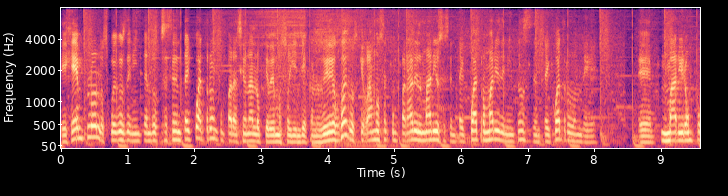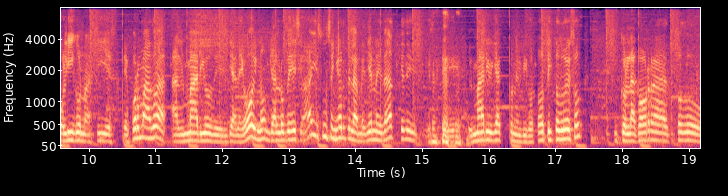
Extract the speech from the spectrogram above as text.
Ejemplo, los juegos de Nintendo 64 en comparación a lo que vemos hoy en día con los videojuegos, que vamos a comparar el Mario 64, Mario de Nintendo 64, donde eh, Mario era un polígono así este, formado al Mario del día de hoy, ¿no? Ya lo ves, ay, es un señor de la mediana edad, que este, el Mario ya con el bigotote y todo eso, y con la gorra todo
